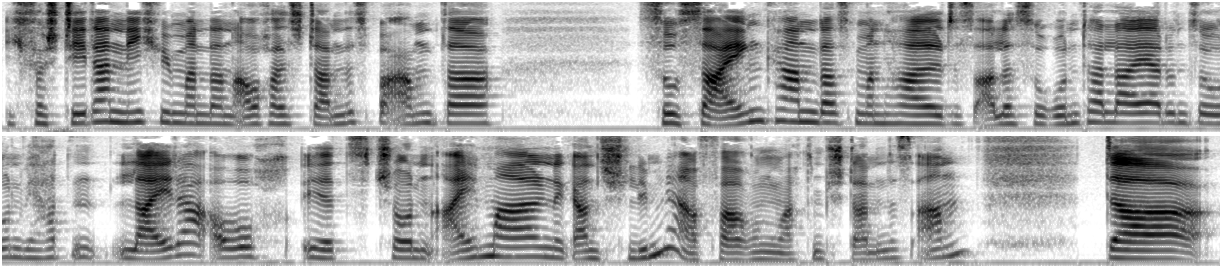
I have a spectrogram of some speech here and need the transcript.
ich verstehe dann nicht, wie man dann auch als Standesbeamter so sein kann, dass man halt das alles so runterleiert und so. Und wir hatten leider auch jetzt schon einmal eine ganz schlimme Erfahrung gemacht im Standesamt. Da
